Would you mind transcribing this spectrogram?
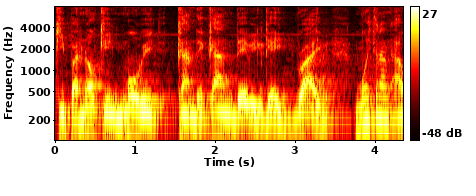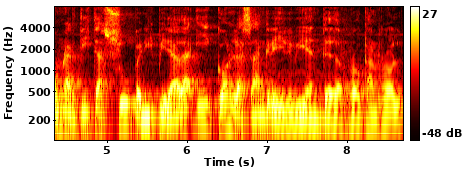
Keep a Knocking, Move It, Can the Can, Devil Gate Drive muestran a una artista súper inspirada y con la sangre hirviente del rock and roll.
